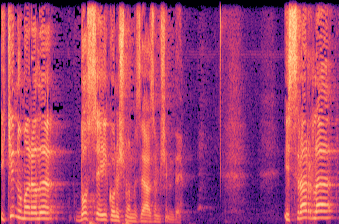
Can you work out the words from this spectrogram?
iki numaralı dosyayı konuşmamız lazım şimdi. İsrarla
